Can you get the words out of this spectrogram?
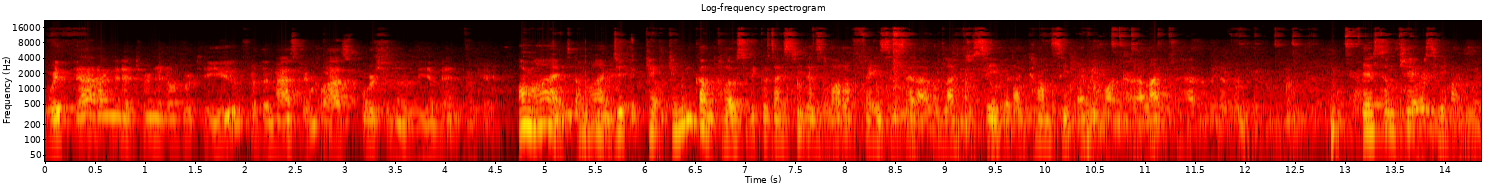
with, that, I'm going to turn it over to you for the masterclass portion of the event. Okay. All right, all right. Do, can, can you come closer because I see there's a lot of faces that I would like to see, but I can't see everyone, and I like to have a bit of a. View. There's some chairs here, by the way.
